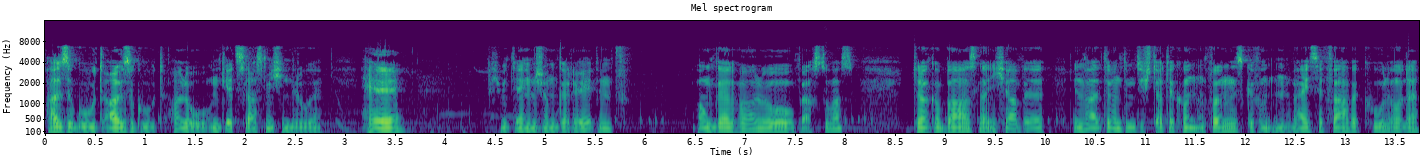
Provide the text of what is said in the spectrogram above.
Also gut, also gut, hallo, und jetzt lass mich in Ruhe. Hä? Hab ich mit denen schon geredet? Onkel, hallo, brauchst du was? Trager Basler, ich habe den Wald rund um die Stadt erkunden und folgendes gefunden. Weiße Farbe, cool, oder?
